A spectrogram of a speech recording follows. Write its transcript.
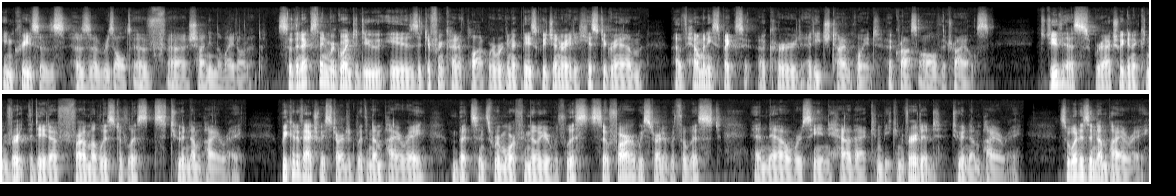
increases as a result of uh, shining the light on it. So the next thing we're going to do is a different kind of plot where we're going to basically generate a histogram of how many spikes occurred at each time point across all of the trials. To do this, we're actually going to convert the data from a list of lists to a NumPy array. We could have actually started with a NumPy array, but since we're more familiar with lists so far, we started with the list, and now we're seeing how that can be converted to a NumPy array. So what is a NumPy array?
